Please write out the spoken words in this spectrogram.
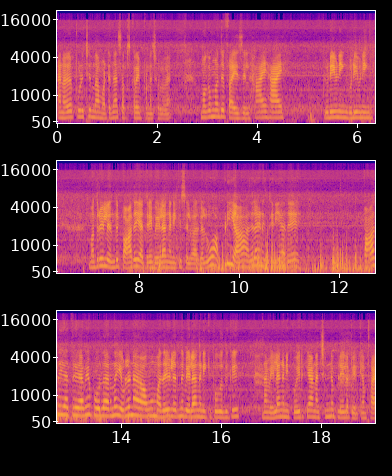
அதனால் பிடிச்சிருந்தா மட்டும்தான் சப்ஸ்கிரைப் பண்ண சொல்லுவேன். Mohammed Faisil hi hi good evening good evening மதுரையிலேருந்து பாத யாத்திரை வேளாங்கண்ணிக்கு செல்வார்கள். ஓ அப்படியா? அதெல்லாம் எனக்கு தெரியாதே. பாத யாத்திரையாகவே போகிறதா இருந்தால் எவ்வளோ நேரம் ஆகும் மதுரையிலேருந்து வேளாங்கண்ணிக்கு போகிறதுக்கு? நான் வேளாங்கண்ணி போயிருக்கேன். நான் சின்ன பிள்ளையில் போயிருக்கேன். ஃபை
